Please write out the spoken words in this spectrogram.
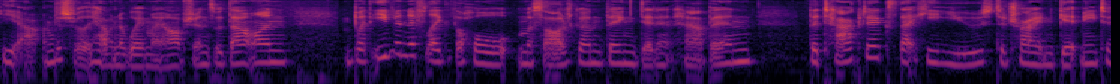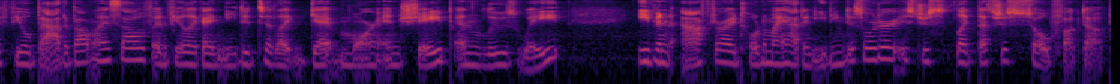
yeah, I'm just really having to weigh my options with that one. But even if like the whole massage gun thing didn't happen, the tactics that he used to try and get me to feel bad about myself and feel like I needed to like get more in shape and lose weight, even after I told him I had an eating disorder, is just like that's just so fucked up.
